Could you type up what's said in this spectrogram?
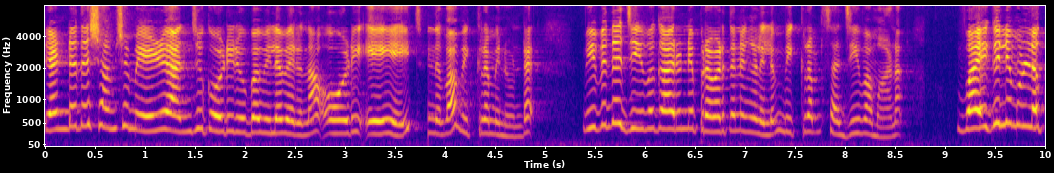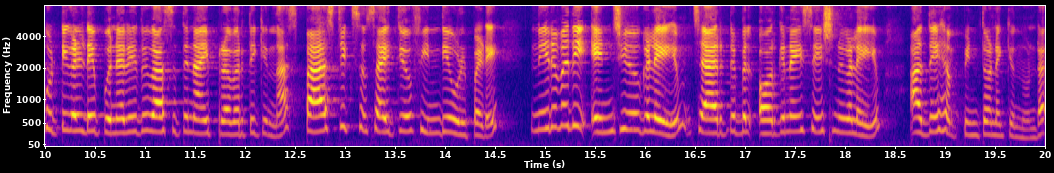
രണ്ട് ദശാംശം ഏഴ് അഞ്ച് കോടി രൂപ വില വരുന്ന ഓഡി എ എയ്റ്റ് എന്നിവ വിക്രമിനുണ്ട്. വിവിധ ജീവകാരുണ്യ പ്രവർത്തനങ്ങളിലും വിക്രം സജീവമാണ്. വൈകല്യമുള്ള കുട്ടികളുടെ പുനരധിവാസത്തിനായി പ്രവർത്തിക്കുന്ന സ്പാസ്റ്റിക് സൊസൈറ്റി ഓഫ് ഇന്ത്യ ഉൾപ്പെടെ നിരവധി എൻ ജി ഒകളെയും ചാരിറ്റബിൾ ഓർഗനൈസേഷനുകളെയും അദ്ദേഹം പിന്തുണയ്ക്കുന്നുണ്ട്.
